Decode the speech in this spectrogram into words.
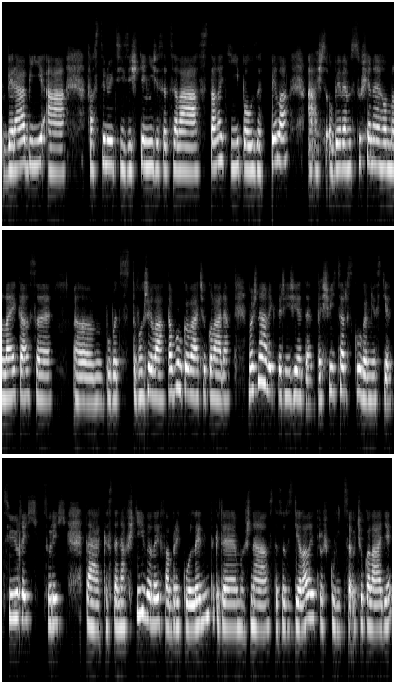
vyrábí a fascinující zjištění, že se celá staletí pouze pila a až s objevem sušeného mléka se vůbec stvořila tabulková čokoláda. Možná vy, kteří žijete ve Švýcarsku, ve městě Zürich, Zürich, tak jste navštívili fabriku Lind, kde možná jste se vzdělali trošku více o čokoládě.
